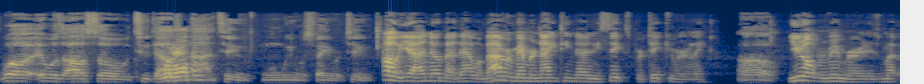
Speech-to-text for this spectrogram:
Well, it was also 2009 too when we was favored too. Oh yeah, I know about that one, but I remember 1996 particularly. Oh, You don't remember it as much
